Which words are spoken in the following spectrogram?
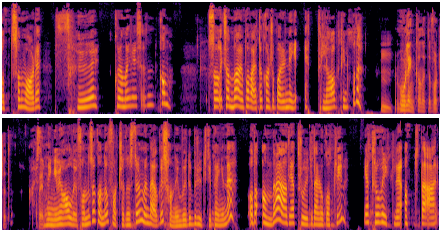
Og sånn var det før koronakrisen kom. Så liksom, nå er vi på vei til å kanskje bare legge ett lag til på det. Hvor lenge kan dette fortsette? Så lenge vi har oljefondet, så kan det jo fortsette en stund, men det er jo ikke sånn vi burde bruke de pengene. Og det andre er at jeg tror ikke det er noe godt liv. Jeg tror virkelig at det er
